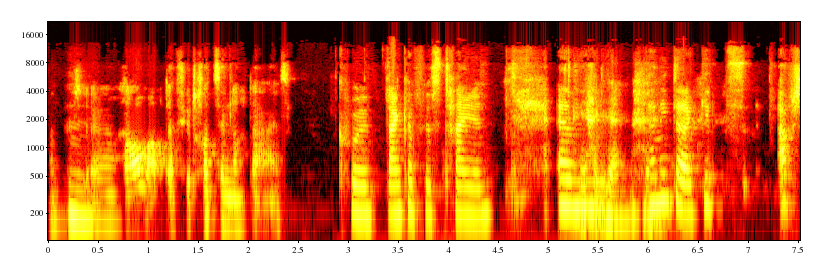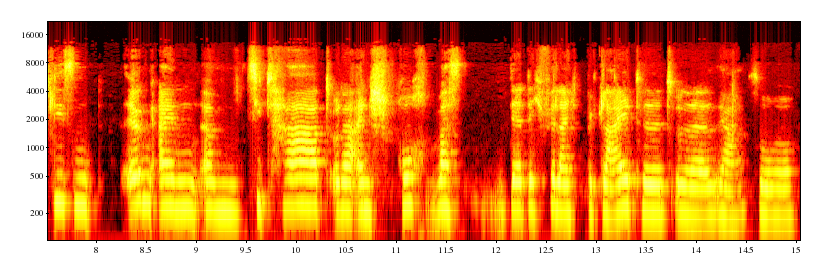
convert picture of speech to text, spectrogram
und mhm. äh, Raum auch dafür trotzdem noch da ist. Cool, danke fürs Teilen. Ähm, ja, gerne. Anita, gibt es abschließend irgendein ähm, Zitat oder ein Spruch, was der dich vielleicht begleitet oder ja, so,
